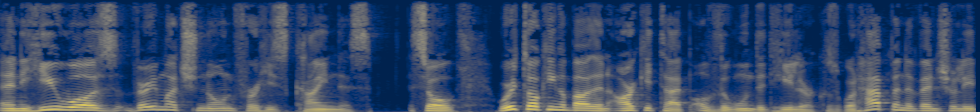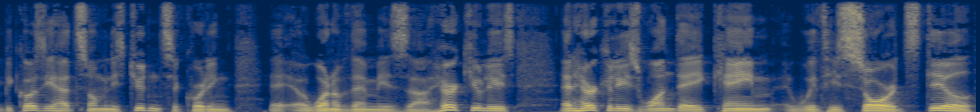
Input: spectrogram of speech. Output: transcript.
and he was very much known for his kindness. So we're talking about an archetype of the wounded healer because what happened eventually, because he had so many students, according uh, one of them is uh, Hercules, and Hercules one day came with his sword still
